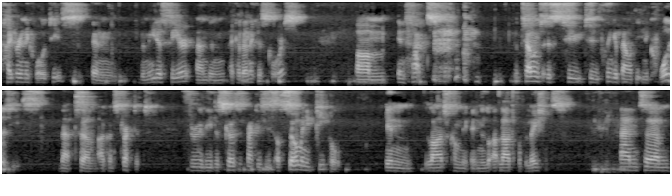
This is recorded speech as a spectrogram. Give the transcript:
hyper inequalities in the media sphere and in academic discourse. Um, in fact, the challenge is to, to think about the inequalities that um, are constructed through the discursive practices of so many people in large, in large populations. And um,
